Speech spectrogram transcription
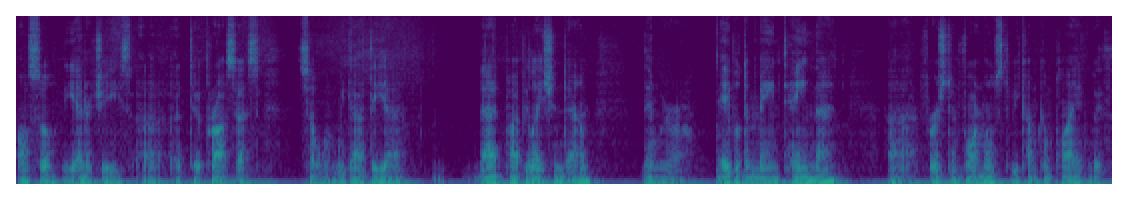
also the energies uh, to process. So when we got the uh, that population down, then we were able to maintain that uh, first and foremost to become compliant with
